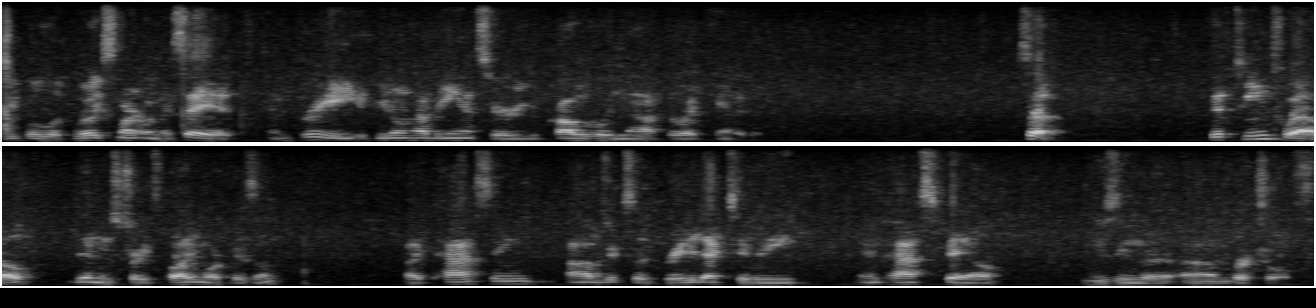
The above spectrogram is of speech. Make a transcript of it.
people look really smart when they say it, and three, if you don't have the answer, you're probably not the right candidate. So, 1512 demonstrates polymorphism by passing objects of graded activity and pass-fail using the um, virtuals.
